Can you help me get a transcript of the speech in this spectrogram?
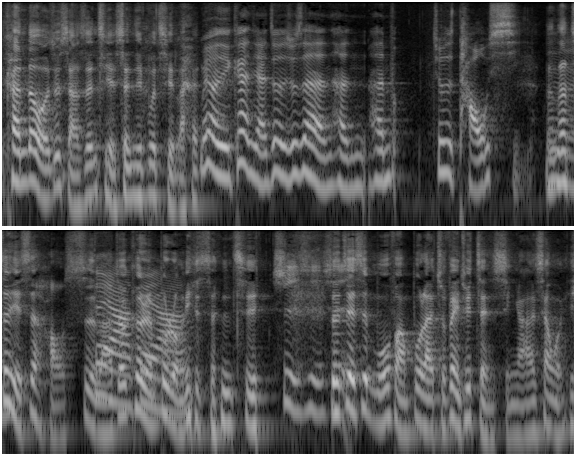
看到我就想生气，也生气不起来。没有，你看起来真的就是很很很。就是讨喜，那那这也是好事啦，就客人不容易生气。是是，所以这也是模仿不来，除非你去整形啊，像我一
